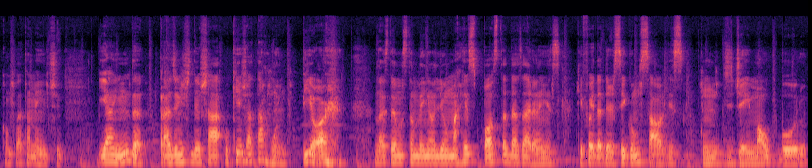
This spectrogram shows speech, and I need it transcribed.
Completamente. E ainda, pra gente deixar o que já tá ruim pior, nós temos também ali uma resposta das aranhas, que foi da Dercy Gonçalves com DJ Malboro.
